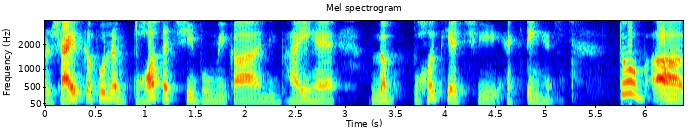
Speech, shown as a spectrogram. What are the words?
और शाहिद कपूर ने बहुत अच्छी भूमिका निभाई है मतलब बहुत ही अच्छी एक्टिंग है। तो आ,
